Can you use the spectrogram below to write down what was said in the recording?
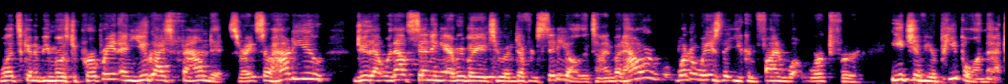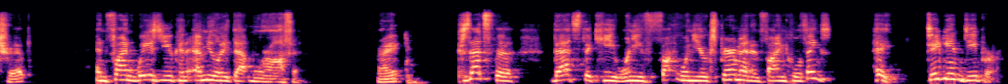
what's going to be most appropriate? And you guys found it right? So how do you do that without sending everybody to a different city all the time? But how are what are ways that you can find what worked for each of your people on that trip and find ways you can emulate that more often right? Because that's the that's the key. When you fi- when you experiment and find cool things hey dig in deeper.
